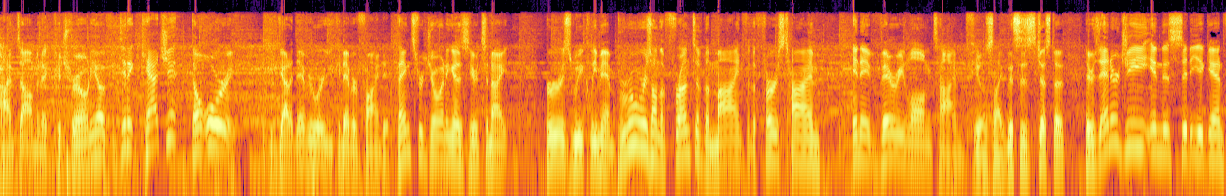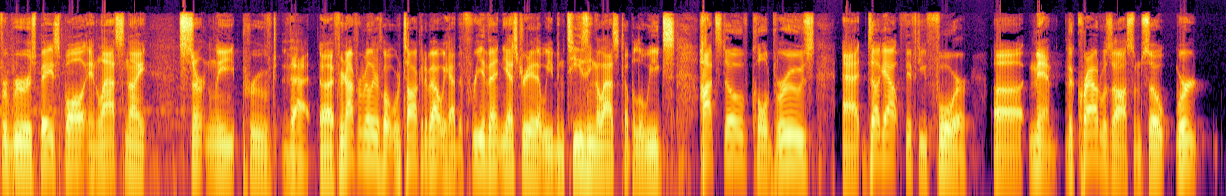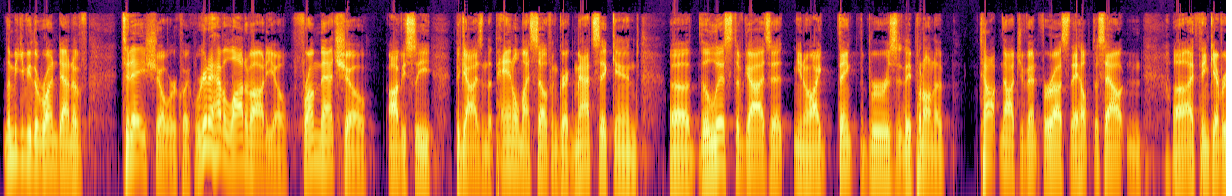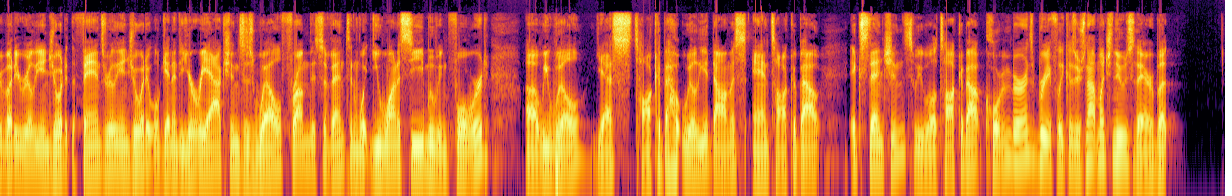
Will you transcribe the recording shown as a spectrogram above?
I'm Dominic Cotroneo. If you didn't catch it, don't worry. We've got it everywhere you could ever find it. Thanks for joining us here tonight. Brewers Weekly, man. Brewers on the front of the mind for the first time in a very long time, feels like. This is just a. There's energy in this city again for Brewers baseball, and last night certainly proved that. Uh, if you're not familiar with what we're talking about, we had the free event yesterday that we've been teasing the last couple of weeks Hot Stove, Cold Brews at Dugout 54. Uh, man, the crowd was awesome. So we're. Let me give you the rundown of today's show real quick. We're going to have a lot of audio from that show. Obviously, the guys in the panel, myself and Greg Matzek, and uh, the list of guys that you know I think the Brewers they put on a top notch event for us. They helped us out, and uh, I think everybody really enjoyed it. The fans really enjoyed it. We'll get into your reactions as well from this event and what you want to see moving forward. Uh, we will, yes, talk about Willy Adames and talk about extensions. We will talk about Corbin Burnes briefly because there's not much news there, but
